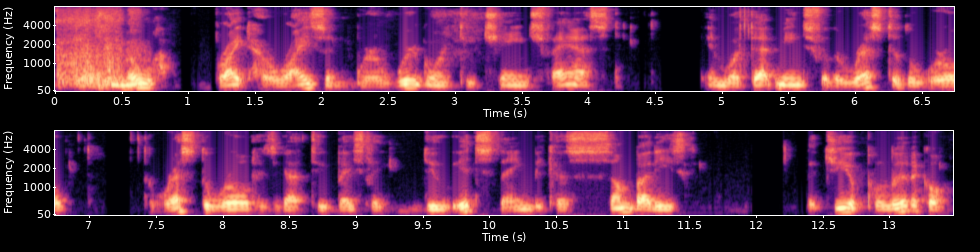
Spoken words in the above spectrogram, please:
there's no bright horizon where we're going to change fast. And what that means for the rest of the world, the rest of the world has got to basically do its thing because somebody's the geopolitical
